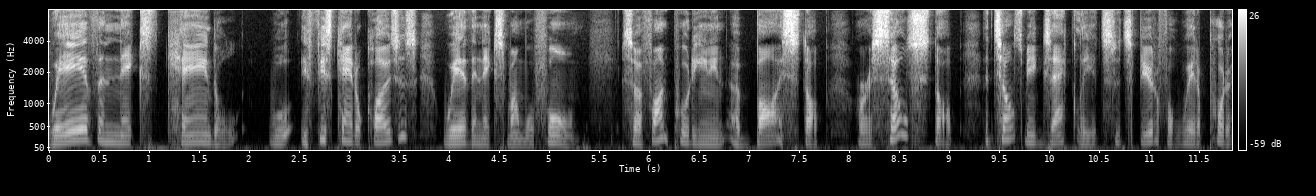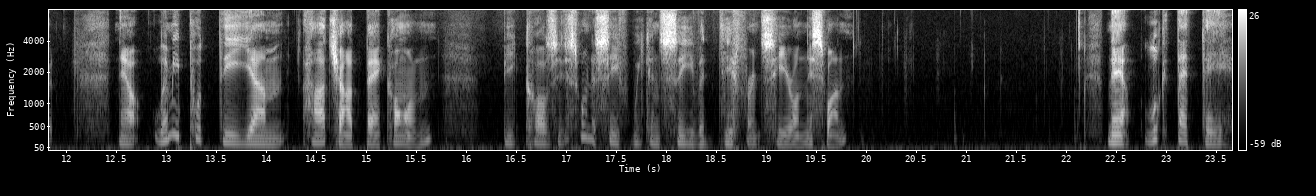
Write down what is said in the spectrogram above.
where the next candle will if this candle closes where the next one will form. So if I'm putting in a buy stop or a sell stop it tells me exactly it's it's beautiful where to put it. Now let me put the um, heart chart back on because I just want to see if we can see the difference here on this one. Now look at that there.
